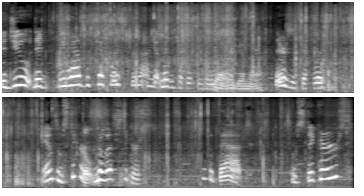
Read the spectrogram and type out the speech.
Did you, did we have the checklist? I got maybe checklist is in Yeah, there. maybe in there. There's a checklist. And some stickers. Oh, no, that's yeah. stickers. Look at that. Some stickers.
